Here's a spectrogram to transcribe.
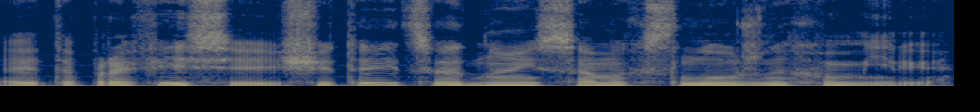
Эта профессия считается одной из самых сложных в мире.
